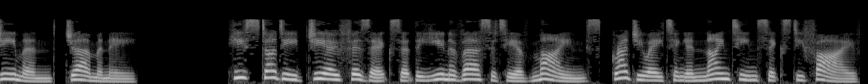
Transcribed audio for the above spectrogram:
Gmünd, Germany. He studied geophysics at the University of Mainz, graduating in 1965.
